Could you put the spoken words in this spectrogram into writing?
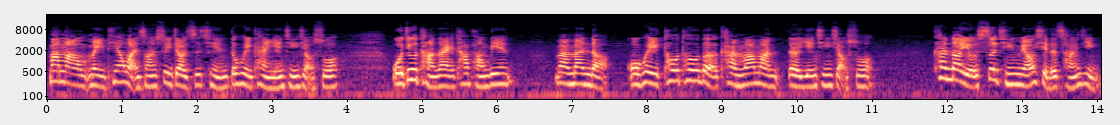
妈妈每天晚上睡觉之前都会看言情小说，我就躺在她旁边，慢慢的，我会偷偷的看妈妈的言情小说。看到有色情描写的场景，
